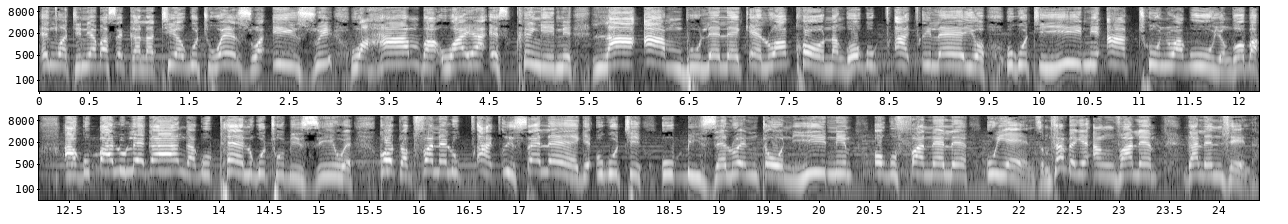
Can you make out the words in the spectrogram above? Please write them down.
encwadini yabaseGalatia ukuthi wezwa izwi wahamba waya esiqhingini la ambulelekelwa khona ngokucacileyo ukuthi yini athunywa kuyo ngoba akubalulekanga kuphela ukuthi ubiziwe kodwa kufanele ucaciseleke ukuthi ubizelwe ntoni yini okufanele uyenze. Mhlambe ke angivale ngalendlela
